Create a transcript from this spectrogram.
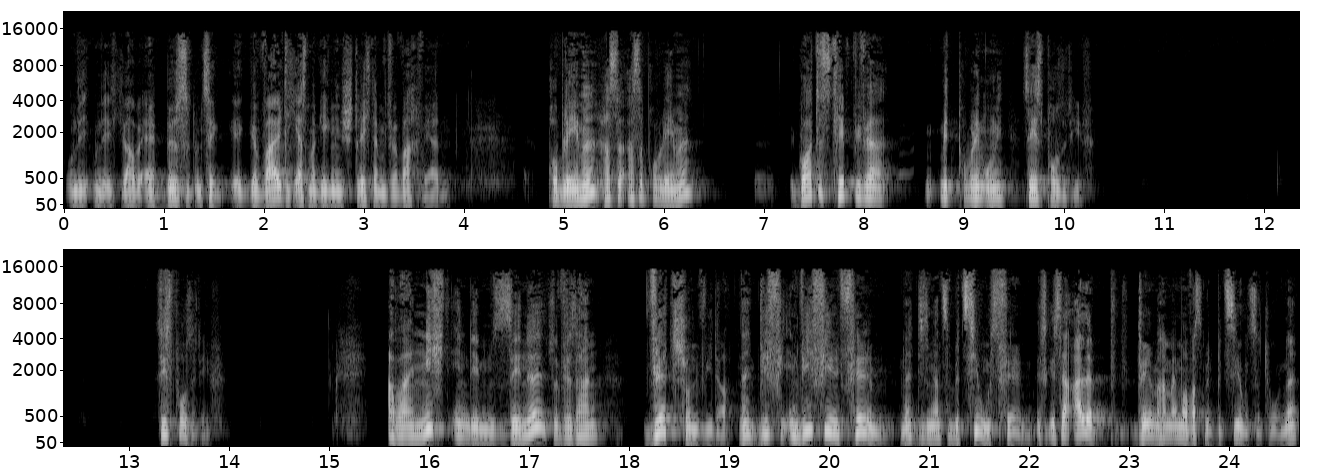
Und ich, und ich glaube, er bürstet uns hier gewaltig erstmal gegen den Strich, damit wir wach werden. Probleme? Hast du, hast du Probleme? Gottes Tipp, wie wir mit Problemen umgehen, sehe es positiv. Sieh es positiv. Aber nicht in dem Sinne, so wir sagen, wird schon wieder. Ne? In wie vielen Filmen, ne? diesen ganzen Beziehungsfilmen, es ist ja alle Filme haben immer was mit Beziehung zu tun. Ne?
